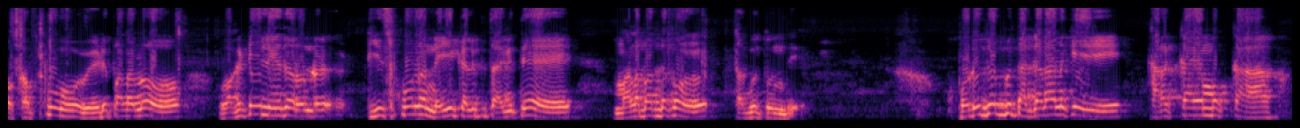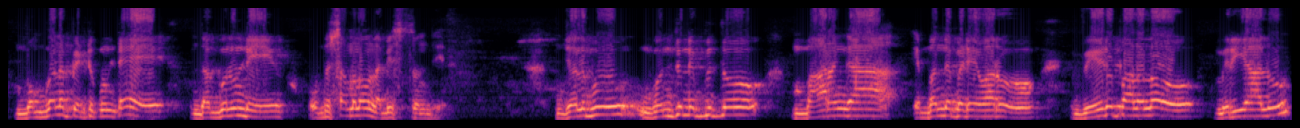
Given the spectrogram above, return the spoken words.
ఒక కప్పు వేడి పళ్ళలో ఒకటి లేదా రెండు టీ స్పూన్ల నెయ్యి కలిపి తాగితే మలబద్ధకం తగ్గుతుంది. పొడి తగ్గడానికి కరక్కాయ మొక్క బొగ్గన పెట్టుకుంటే దగ్గు నుండి ఉపశమనం లభిస్తుంది. జలుబు గొంతు నొప్పితో భారంగా ఇబ్బంది పడేవారు వేడి పాలలో మిరియాలు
